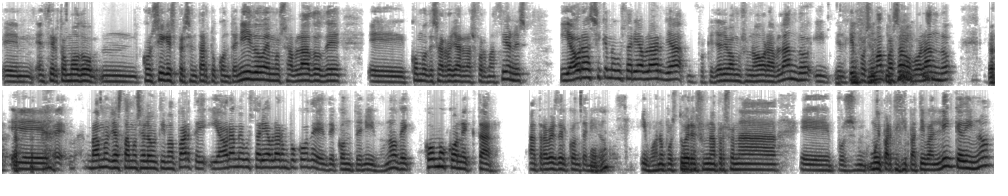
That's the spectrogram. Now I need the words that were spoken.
em, en cierto modo, mm, consigues presentar tu contenido, hemos hablado de cómo desarrollar las formaciones. Y ahora sí que me gustaría hablar ya, porque ya llevamos una hora hablando y el tiempo se me ha pasado volando. vamos, ya estamos en la última parte y ahora me gustaría hablar un poco de, de contenido, ¿no? De cómo conectar a través del contenido. Y bueno, pues tú eres una persona eh, pues muy participativa en LinkedIn, ¿no?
